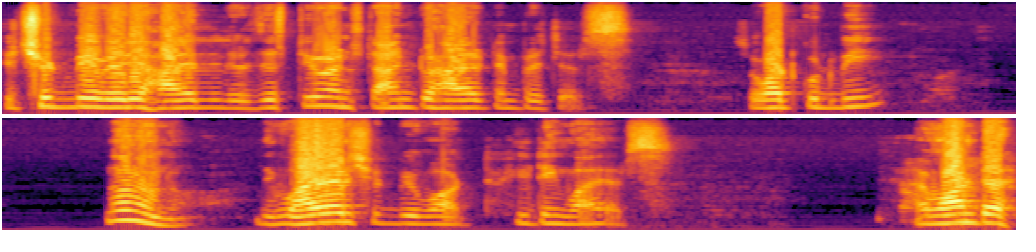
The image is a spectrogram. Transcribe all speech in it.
it should be very highly resistive and stand to higher temperatures. So what could be? No no no. The wire should be what? Heating wires. I want a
